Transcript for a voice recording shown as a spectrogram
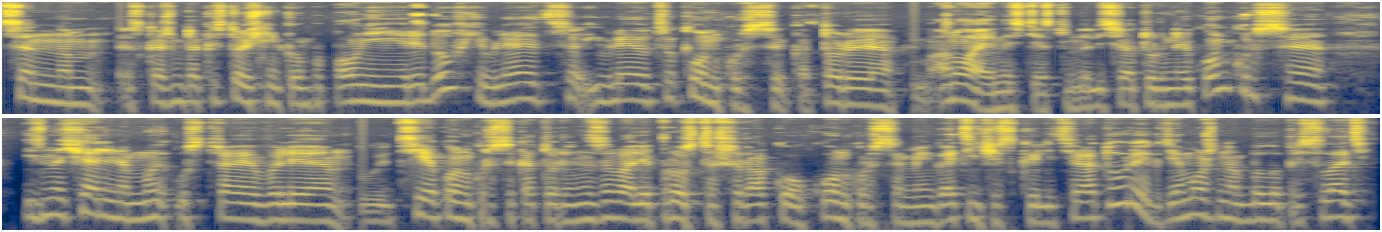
ценным, скажем так, источником пополнения рядов является, являются конкурсы, которые онлайн, естественно, литературные конкурсы. Изначально мы устраивали те конкурсы, которые называли просто широко конкурсами готической литературы, где можно было присылать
